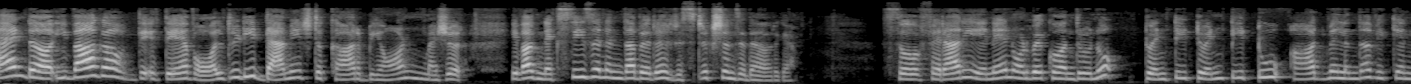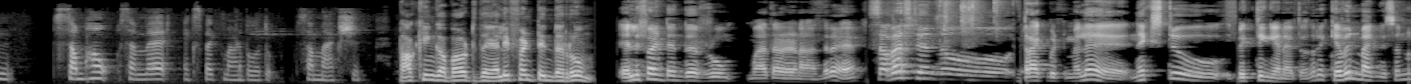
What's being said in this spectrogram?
ಆ್ಯಂಡ್ ಇವಾಗ they have already damage the car beyond measure ಇವಾಗ ನೆಕ್ಸ್ಟ್ ಸೀಸನ್ ಇಂದ ಬೇರೆ ರಿಸ್ಟ್ರಿಕ್ಷನ್ಸ್ ಇದೆ ಅವ್ರಿಗೆ. ಸೊ ಫೆರಾರಿ ಏನೇ ನೋಡಬೇಕು ಅಂದ್ರೂ ಟ್ವೆಂಟಿ ಟ್ವೆಂಟಿ ಟೂ ಆದ್ಮೇಲಿಂದ we can somehow somewhere expect ಮಾಡ್ಬೋದು some action talking about the elephant in the room elephant in the room ಮಾತಾಡೋಣ ಅಂದ್ರೆ ಸಬಾಸ್ಟಿಯನ್ ಟ್ರ್ಯಾಕ್ ಬಿಟ್ಟ ಮೇಲೆ ನೆಕ್ಸ್ಟ್ ಬಿಗ್ ಥಿಂಗ್ ಏನಾಯ್ತು ಅಂದ್ರೆ ಕೆವಿನ್ ಮ್ಯಾಗ್ನಿಸನ್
